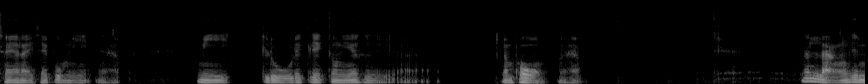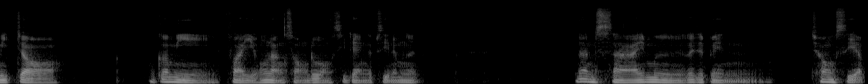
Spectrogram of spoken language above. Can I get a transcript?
ใช้อะไรใช้ปุ่มนี้นะครับ มีรูเล็กๆ ตรงนี้ก็คือลำโพงนะครับ ด้านหลังจะมีจอแล้วก็มีไฟอยู่ข้างหลังสองดวง สีแดงกับสีน้ำเงิน ด้านซ้ายมือก็จะเป็นช่องเสียบ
